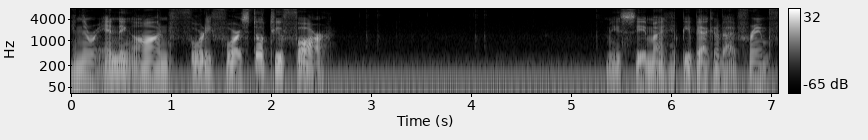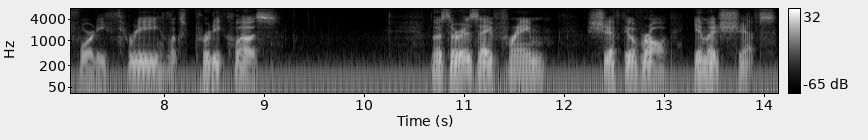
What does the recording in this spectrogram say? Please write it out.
And then we're ending on 44. It's still too far. Let me see. It might be back at about frame 43. Looks pretty close. Notice there is a frame shift, the overall image shifts.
